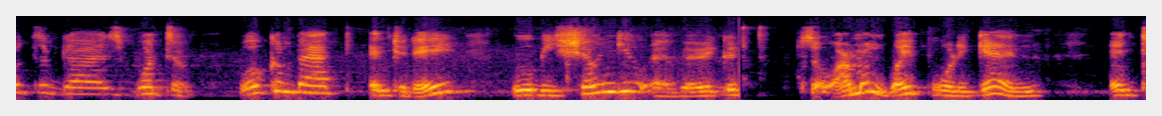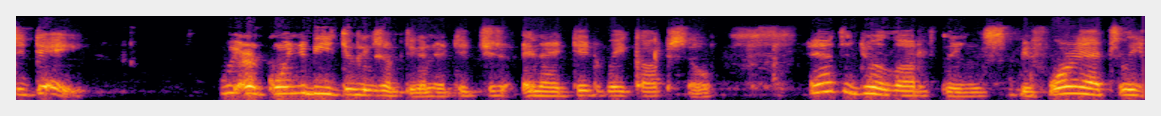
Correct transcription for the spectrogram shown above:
What's up guys, what's up? Welcome back and today we'll be showing you a very good so I'm on whiteboard again and today we are going to be doing something and I did just and I did wake up so I had to do a lot of things before I actually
